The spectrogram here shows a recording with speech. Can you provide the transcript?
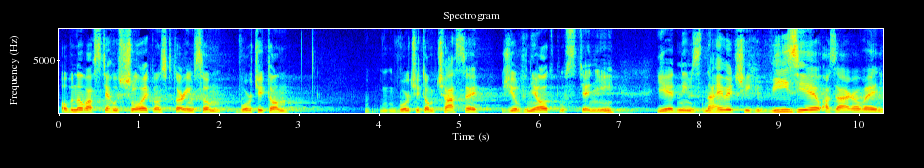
obnova vzťahu s človekom, s ktorým som v určitom, v určitom čase žil v neodpustení, je jedným z najväčších víziev a zároveň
